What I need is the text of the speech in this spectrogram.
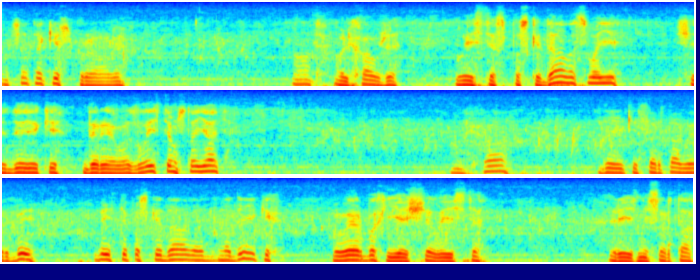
Оце такі справи. От, ольха вже листя поскидала свої, ще деякі дерева з листям стоять. Ольха, деякі сорта верби листя поскидали, на деяких вербах є ще листя. Різні сорта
